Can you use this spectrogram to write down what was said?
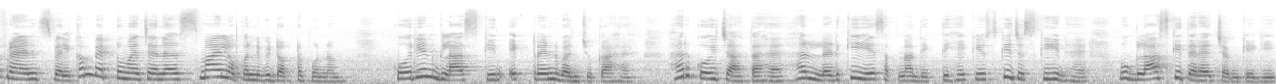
friends welcome back to my channel smile openly with doctor Poonam Korean glass skin एक ट्रेंड बन चुका है। हर कोई चाहता है, हर लड़की ये सपना देखती है कि उसकी जो स्किन है, वो ग्लास की तरह चमकेगी।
